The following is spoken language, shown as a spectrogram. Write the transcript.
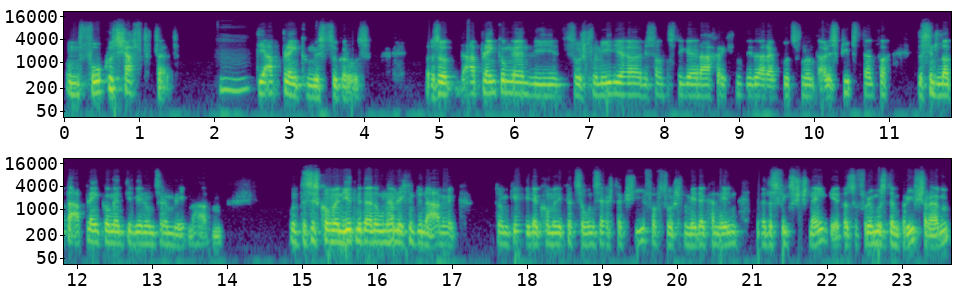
Und Fokus schafft Zeit. Mhm. Die Ablenkung ist zu groß. Also Ablenkungen wie Social Media, wie sonstige Nachrichten, die da reinputzen und alles piepst einfach, das sind lauter Ablenkungen, die wir in unserem Leben haben. Und das ist kombiniert mit einer unheimlichen Dynamik. Darum geht ja Kommunikation sehr stark schief auf Social Media Kanälen, weil das viel zu schnell geht. Also früher musste man einen Brief schreiben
